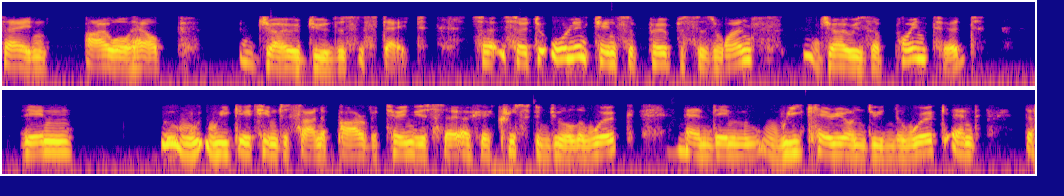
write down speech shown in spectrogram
saying, I will help Joe do this estate. So, so to all intents and purposes, once Joe is appointed, then we get him to sign a power of attorney to say, okay, Chris can do all the work, mm-hmm. and then we carry on doing the work. And the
